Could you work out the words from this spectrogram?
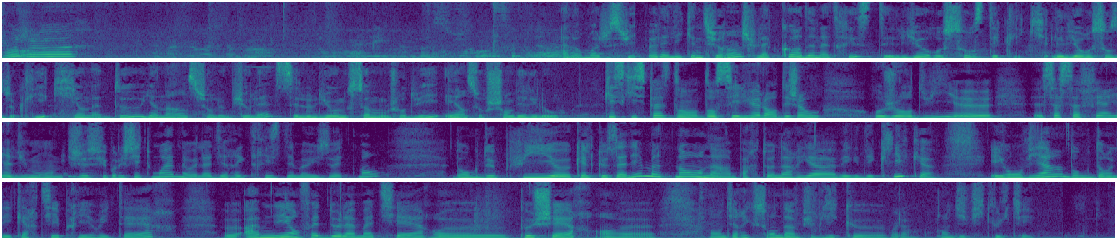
Bonjour. Alors moi je suis Eulalie Kenturin, je suis la coordonnatrice des lieux ressources des clics. Les lieux ressources de clics, il y en a deux, il y en a un sur le Violet, c'est le lieu où nous sommes aujourd'hui, et un sur Chambéry-Lot. Qu'est-ce qui se passe dans, ces lieux Alors déjà, aujourd'hui, euh, ça s'affaire, il y a du monde. Je suis Brigitte Moine, la directrice d'Emmaüs Vêtements. Donc depuis euh, quelques années maintenant, on a un partenariat avec des clics et on vient donc dans les quartiers prioritaires euh, amener en fait de la matière peu chère en, en direction d'un public voilà en difficulté.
